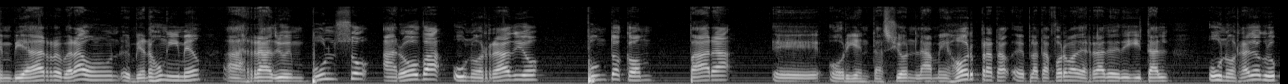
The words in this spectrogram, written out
enviar, ¿verdad? Un, enviarnos un email a radioimpulso arroba para eh, orientación. La mejor eh, plataforma de radio digital, Uno Radio Group,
